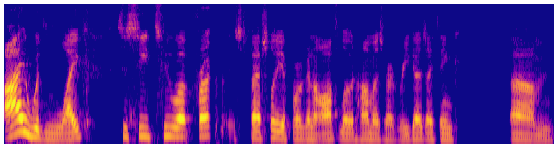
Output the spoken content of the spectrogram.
I would like to see two up front, especially if we're going to offload James Rodriguez. I think, um,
